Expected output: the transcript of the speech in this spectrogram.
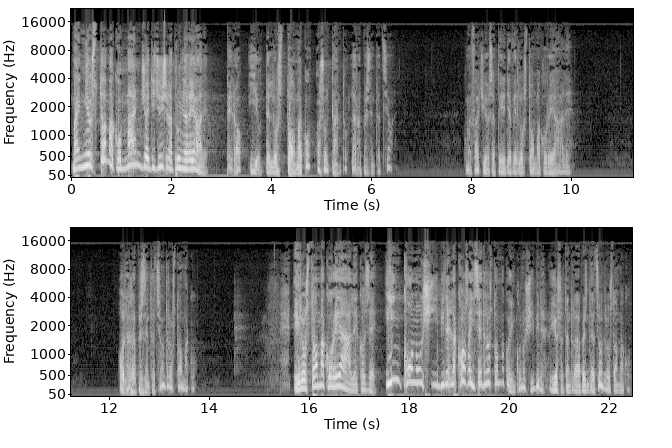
Ma il mio stomaco mangia e digerisce la prugna reale, però io dello stomaco ho soltanto la rappresentazione. Come faccio io a sapere di avere lo stomaco reale? Ho la rappresentazione dello stomaco. E lo stomaco reale cos'è? Inconoscibile, la cosa in sé dello stomaco è inconoscibile. Io ho soltanto la rappresentazione dello stomaco.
